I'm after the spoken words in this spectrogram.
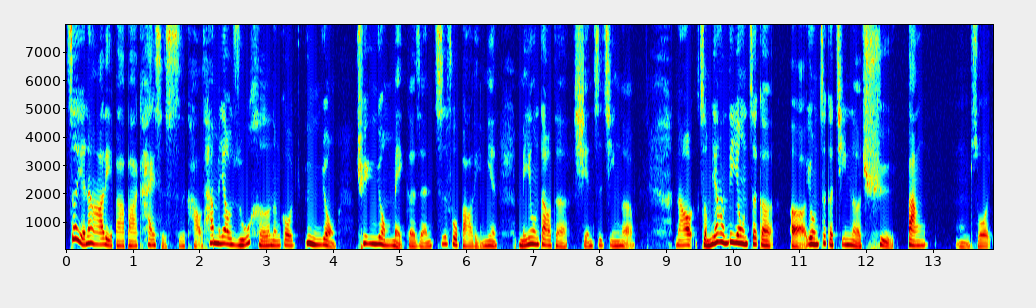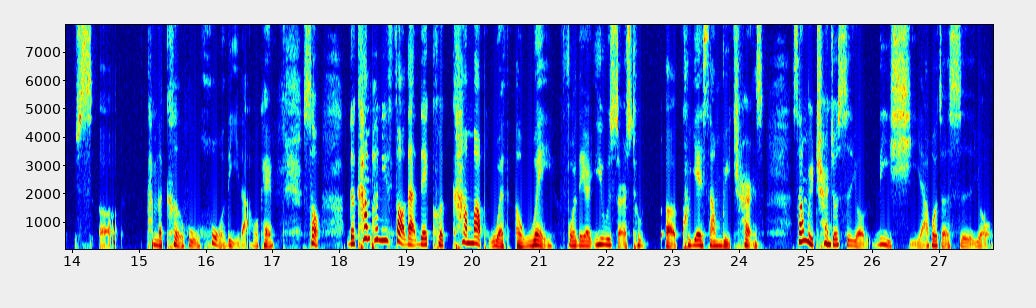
这也让阿里巴巴开始思考，他们要如何能够运用。 去运用每个人支付宝里面没用到的闲置金额，然后怎么样利用这个呃用这个金额去帮嗯说是呃他们的客户获利啦。OK，so、the company thought that they could come up with a way for their users to 呃 create some returns。some return 就是有利息啊，或者是有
